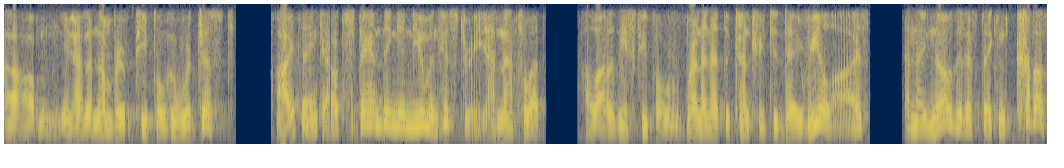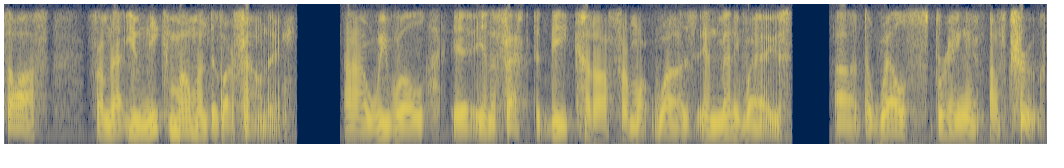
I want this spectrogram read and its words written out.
um, you had a number of people who were just, I think, outstanding in human history. And that's what a lot of these people running at the country today realize. And they know that if they can cut us off from that unique moment of our founding, uh, we will, in effect, be cut off from what was, in many ways, uh, the wellspring of truth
